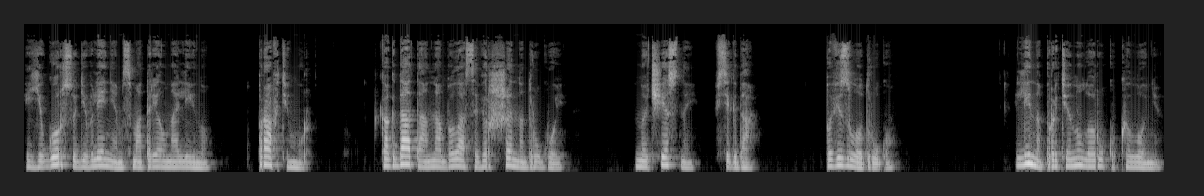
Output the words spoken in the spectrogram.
Егор с удивлением смотрел на Лину. Прав Тимур. Когда-то она была совершенно другой. Но честной всегда. Повезло другу. Лина протянула руку к Илоне.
